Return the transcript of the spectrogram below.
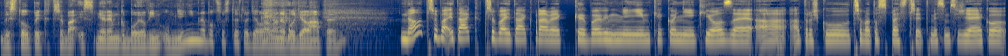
Vystoupit třeba i směrem k bojovým uměním, nebo co jste to dělala, nebo děláte? No, třeba i tak, třeba i tak právě k bojovým uměním, ke koni, k joze a, a trošku třeba to zpestřit. Myslím si, že jako,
